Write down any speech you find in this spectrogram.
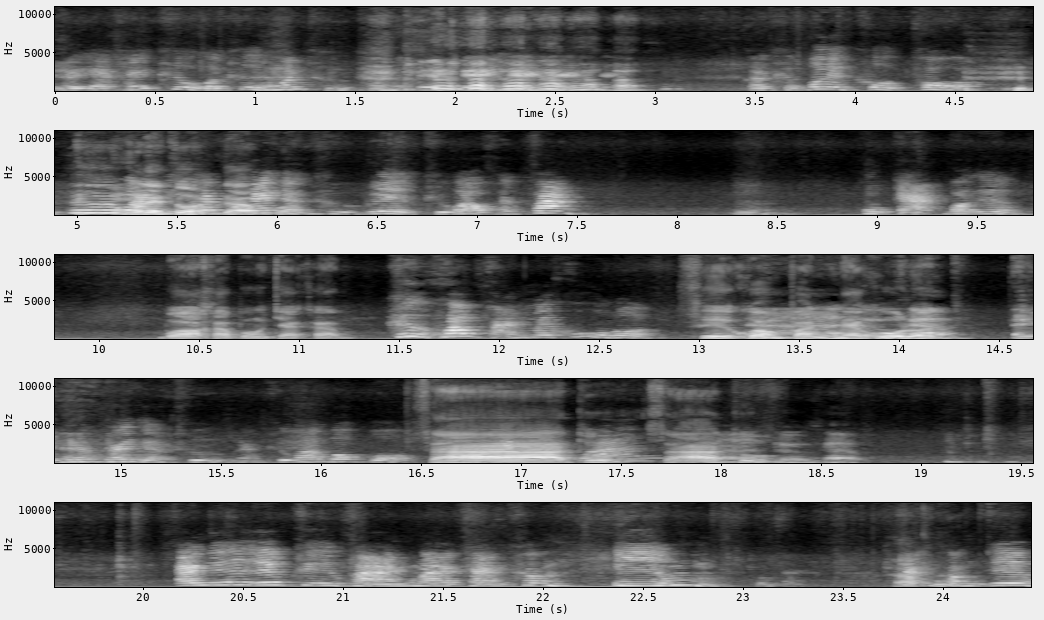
แล้วอยากให้คิ้วก็คือให้มันถือกันก็คือว่าไอ้โคตรพอเออบ่ได้โทษครับแม่ก็คือเรียกคือเว่าให้ฟัง อืมหูจักบ่เรื่องบ่ครับบ่จักครับ คือความฝันไม่คู่รถซื้อความฝันแม่คู่รถ เออถ้าอยากถือนะคือว่าบ่บอกสาธุสาธุครับ อันนี้เอฟคือผ่านมาทางช่องฮิมครัทาบงปูช่องฮิม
